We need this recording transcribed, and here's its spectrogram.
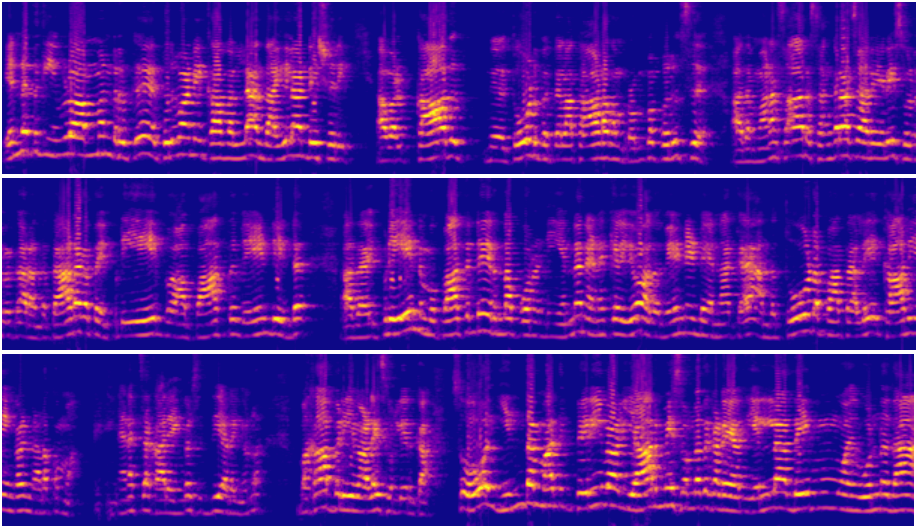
என்னத்துக்கு இவ்வளோ அம்மன் இருக்கு? திருவாணி காவல்ல அந்த அகிலாண்டேஸ்வரி. அவள் காது தோடு பெத்தலா தாடகம் ரொம்ப பெருசு. அதை மனசார சங்கராச்சாரியரே சொல்லியிருக்கார் அந்த தாடகத்தை இப்படியே பா- பார்த்து வேண்டிட்டு அதை இப்படியே நம்ம பார்த்துட்டே இருந்தா போறோம். நீ என்ன நினைக்கிறையோ அதை வேண்டிட்டேனாக்க அந்த தோடை பார்த்தாலே காரியங்கள் நடக்குமா? நினைச்ச காரியங்கள் சித்தி அடையும்னு மகாபெரியவாளே சொல்லியிருக்கா. ஸோ இந்த மாதிரி பெரியவாள் யாருமே சொன்னது கிடையாது. எல்லா தெய்வமும் ஒன்று தான்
